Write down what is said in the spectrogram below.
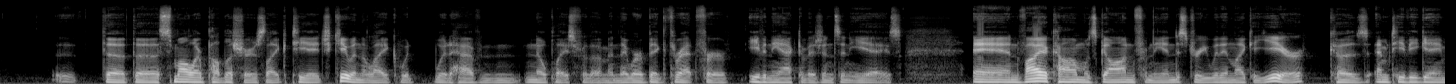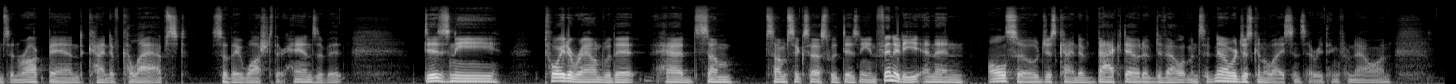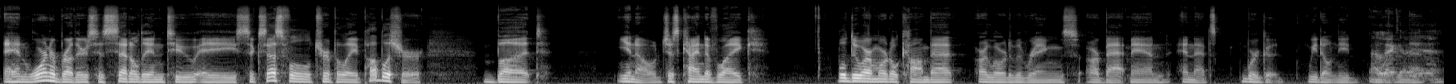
the the smaller publishers like THQ and the like would would have n- no place for them, and they were a big threat for even the Activisions and EAs. And Viacom was gone from the industry within like a year because MTV Games and Rock Band kind of collapsed, so they washed their hands of it. Disney toyed around with it, had some some success with Disney Infinity, and then also just kind of backed out of development. Said, no, we're just going to license everything from now on. And Warner Brothers has settled into a successful AAA publisher, but you know, just kind of like we'll do our Mortal Kombat, our Lord of the Rings, our Batman, and that's we're good. We don't need more like than that. that. Yeah.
